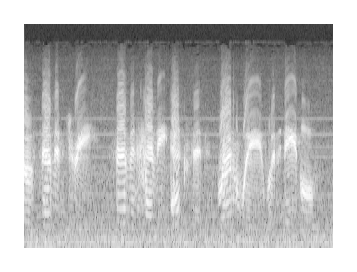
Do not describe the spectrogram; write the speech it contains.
Echo 7 7 heavy exit, runway with naval.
